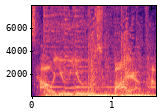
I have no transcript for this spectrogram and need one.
That's how you use firepower.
